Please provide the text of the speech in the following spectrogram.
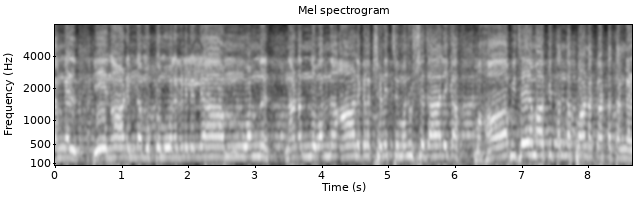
തങ്ങൾ ഈ നാടിന്റെ മുക്കുമൂലകളിലെല്ലാം വന്ന് നടന്നു വന്ന് ആളുകളെ ക്ഷണിച്ച് മനുഷ്യജാലിക മഹാവിജയമാക്കി തന്ന പാണക്കാട്ട തങ്ങൾ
